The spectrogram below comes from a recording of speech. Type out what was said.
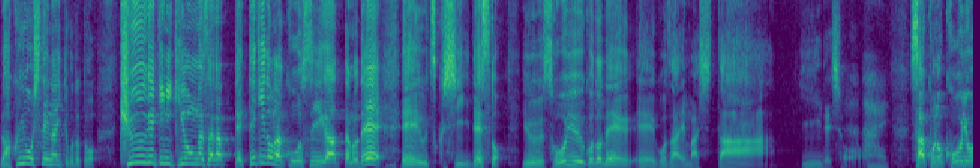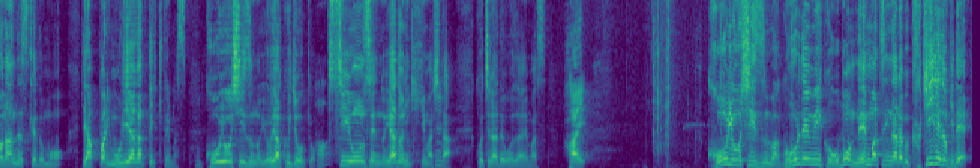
落葉していないってことと急激に気温が下がって適度な降水があったので、えー、美しいですというそういうことで、えー、ございました。いいでしょう、はい、さあこの紅葉なんですけどもやっぱり盛り上がってきています。紅葉シーズンの予約状況土温泉の宿に聞きました、うん、こちらでございます。はい。紅葉シーズンはゴールデンウィークお盆年末に並ぶ書き入れ時で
